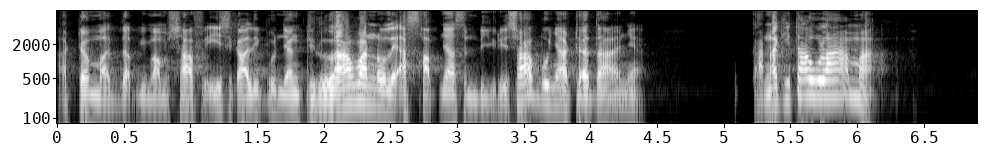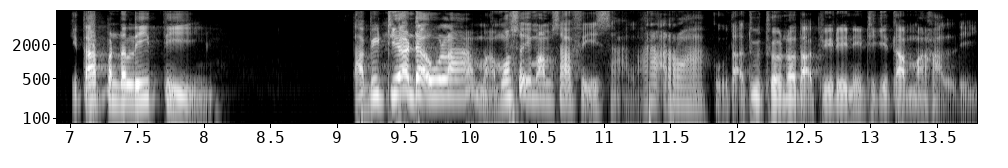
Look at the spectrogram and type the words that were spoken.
Ada madhab Imam Syafi'i sekalipun yang dilawan oleh ashabnya sendiri. Saya punya datanya. Karena kita ulama. Kita peneliti. Tapi dia ndak ulama. Masa Imam Syafi'i salah? Rak roh aku tak dudono tak ini di kitab Mahali.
